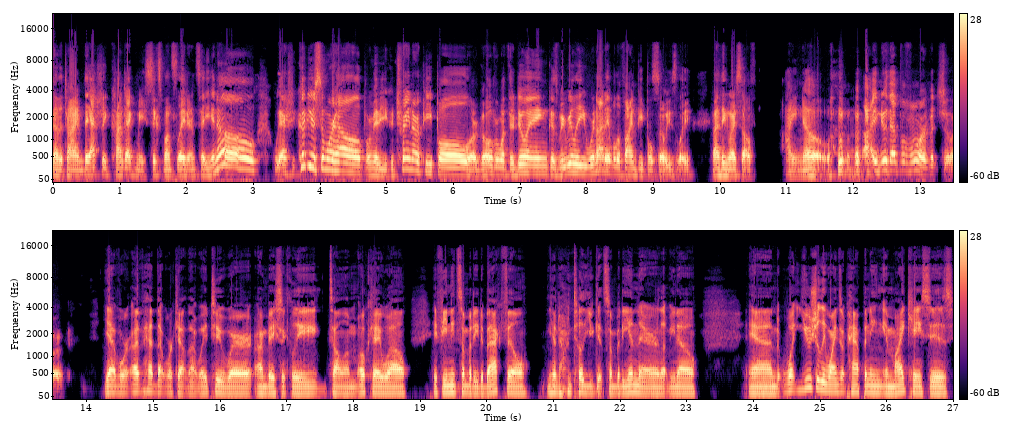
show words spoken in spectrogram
of the time, they actually contact me six months later and say, you know, we actually could use some more help, or maybe you could train our people or go over what they're doing because we really were not able to find people so easily. And I think to myself, I know. I knew that before, but sure. Yeah, I've, I've had that work out that way too, where I'm basically tell them, okay, well, if you need somebody to backfill, you know, until you get somebody in there, let me know. And what usually winds up happening in my case is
